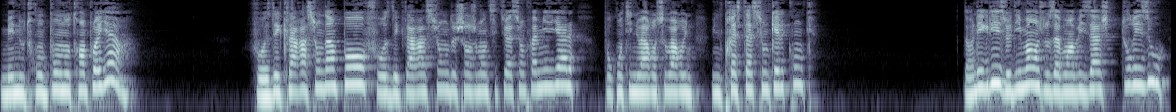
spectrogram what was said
mais nous trompons notre employeur. Fausse déclaration d'impôt, fausse déclaration de changement de situation familiale pour continuer à recevoir une, une prestation quelconque. Dans l'église, le dimanche, nous avons un visage tout résou,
